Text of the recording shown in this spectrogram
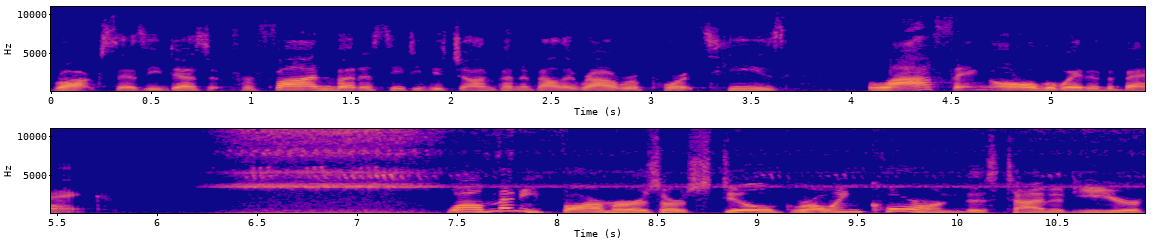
Rock says he does it for fun, but as CTV's John Valley Rao reports, he's laughing all the way to the bank. While many farmers are still growing corn this time of year,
